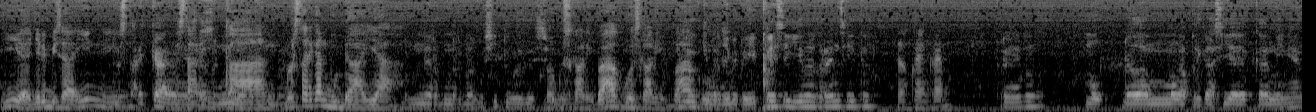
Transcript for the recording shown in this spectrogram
Iya jadi bisa ini. Lestarikan, ya, melestarikan bener, bener. melestarikan budaya. Bener bener bagus itu bagus bagus sekali bagus sekali bagus. Kinerja BPIP sih gila keren sih itu. Keren keren keren. Keren itu dalam mengaplikasikan ini kan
